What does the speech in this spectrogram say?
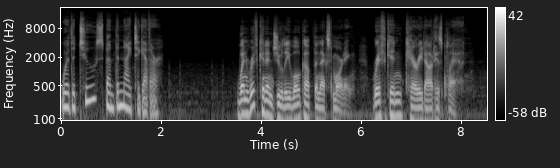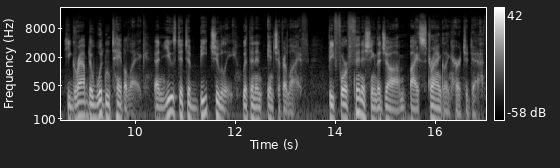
where the two spent the night together. When Rifkin and Julie woke up the next morning, Rifkin carried out his plan. He grabbed a wooden table leg and used it to beat Julie within an inch of her life before finishing the job by strangling her to death.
